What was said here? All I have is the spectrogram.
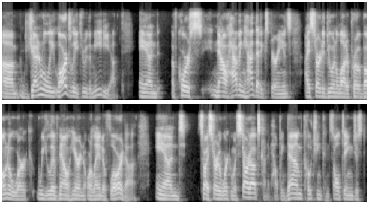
um, generally, largely through the media. And of course, now having had that experience, I started doing a lot of pro bono work. We live now here in Orlando, Florida. And so I started working with startups, kind of helping them, coaching, consulting, just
